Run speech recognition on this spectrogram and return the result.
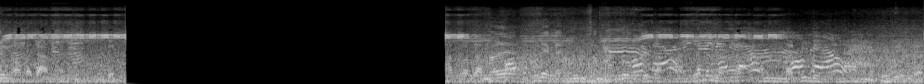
วิ่งออกมาจากจุดขับรถลำ เขาเรียกอะไรบุญสัมพันธ์ร่วมมิตร แล้วมันเหมือนมันเหมือนพี่วินหน้าเหมือนพี่วินเลย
